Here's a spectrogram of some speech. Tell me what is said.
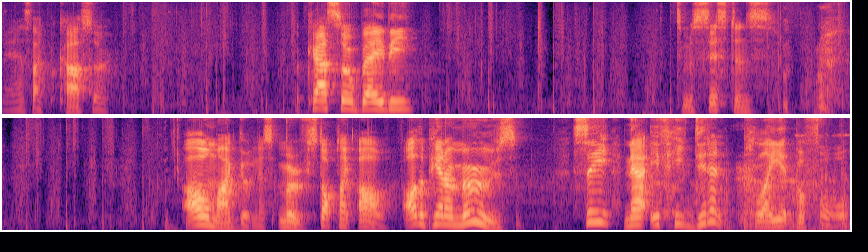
Man, it's like Picasso. Picasso, baby! Some assistance. Oh my goodness. Move. Stop playing. Oh. Oh, the piano moves. See, now if he didn't play it before,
